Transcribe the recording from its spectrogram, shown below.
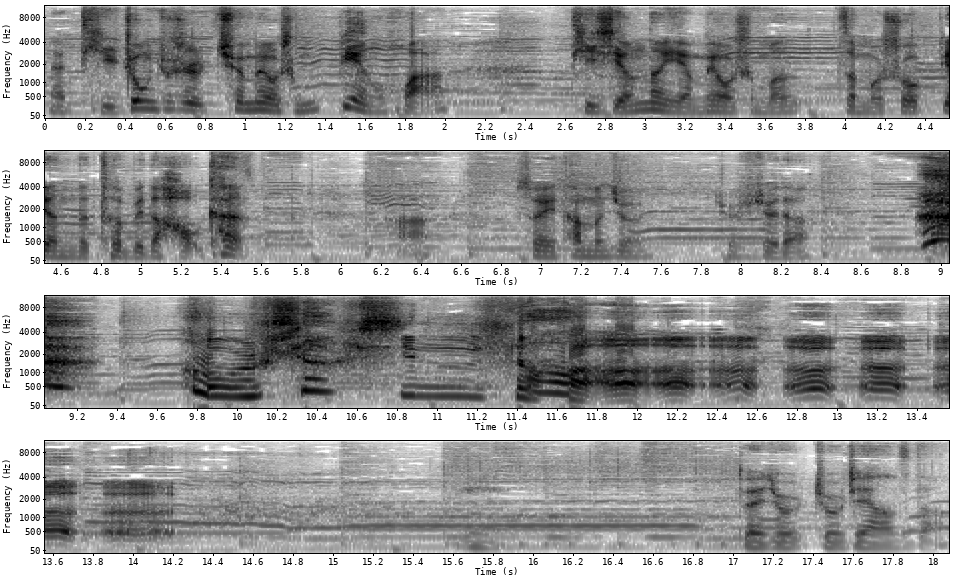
那体重就是却没有什么变化，体型呢也没有什么怎么说变得特别的好看，啊，所以他们就就是觉得 好伤心呐，嗯，对，就是就是这样子的。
